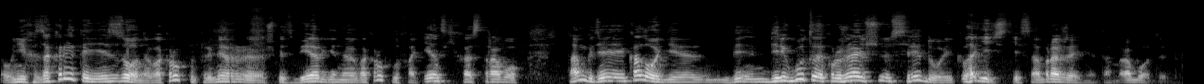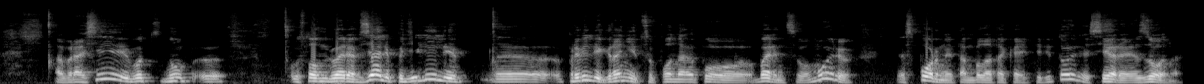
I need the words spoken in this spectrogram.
у них закрытые есть зоны. Вокруг, например, Шпицбергена, вокруг Лафатенских островов. Там, где экология, берегут окружающую среду, экологические соображения там работают. А в России, вот, ну, э, условно говоря, взяли, поделили, э, провели границу по, по Баренцеву морю, спорная там была такая территория, серая зона,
